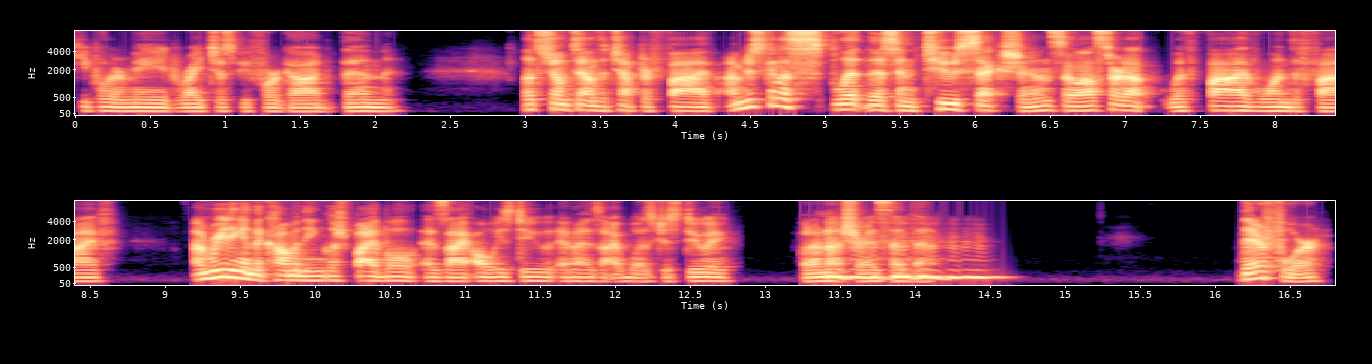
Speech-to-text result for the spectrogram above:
people are made righteous before God, then let's jump down to chapter 5. I'm just going to split this in two sections. So, I'll start up with 5 1 to 5. I'm reading in the Common English Bible, as I always do, and as I was just doing, but I'm not sure I said that. Therefore,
